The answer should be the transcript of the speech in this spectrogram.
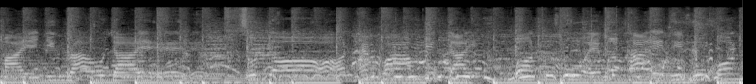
ใหม่ยิ่งเร้าใจ สุดยอดแห่งความยิ่งใหญ่บอลถ้วยเมืองไทยที่ผู้คน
